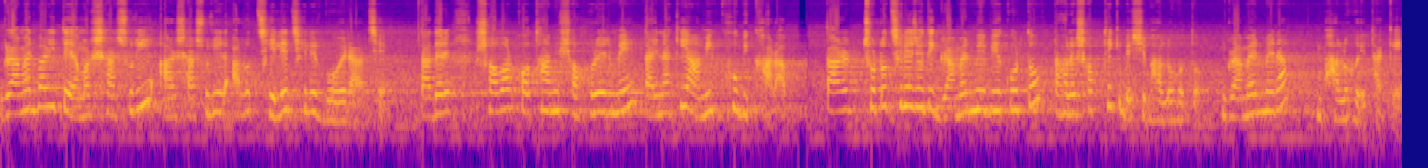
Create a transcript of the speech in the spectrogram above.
গ্রামের বাড়িতে আমার শাশুড়ি আর শাশুড়ির আরও ছেলে, ছেলের বউয়েরা আছে। তাদের সবার কথা আমি শহরের মেয়ে, তাই নাকি আমি খুবই খারাপ। তার ছোট ছেলে যদি গ্রামের মেয়ে বিয়ে করতো, তাহলে সব থেকে বেশি ভালো হতো। গ্রামের মেয়েরা ভালো হয়ে থাকে।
